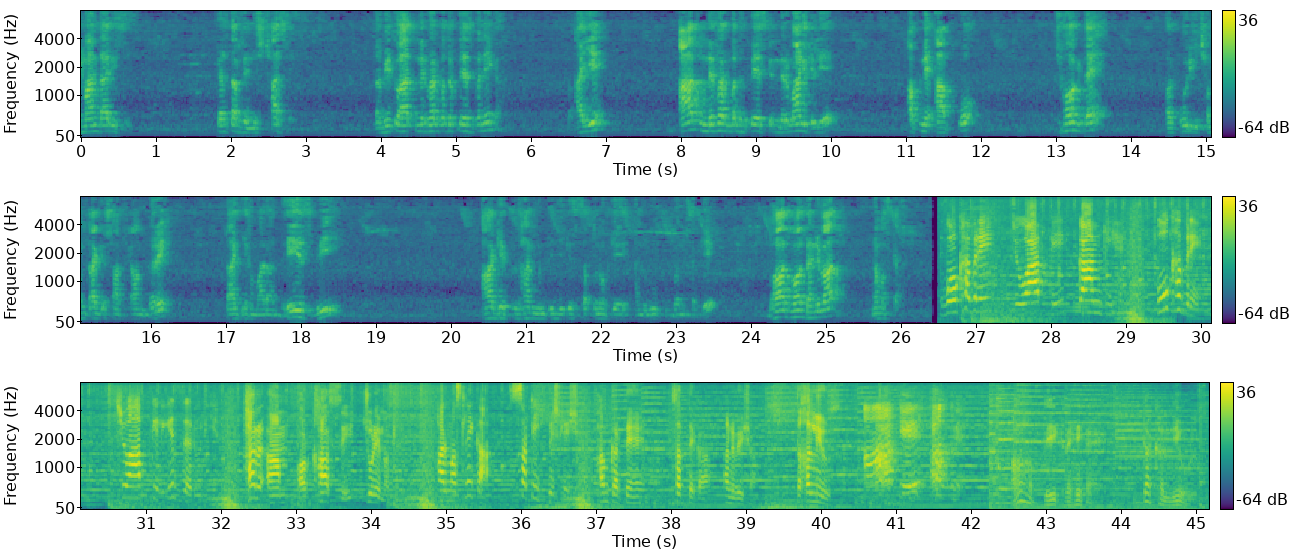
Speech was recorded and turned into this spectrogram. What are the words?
ईमानदारी से, कर्तव्य निष्ठा से, तभी तो आत्मनिर्भर मध्य प्रदेश बनेगा। आइए आत्मनिर्भर मध्य प्रदेश के निर्माण के लिए अपने आप को झोंक दें और पूरी क्षमता के साथ काम करें ताकि हमारा देश भी आगे प्रधानमंत्री जी के सपनों के अनुरूप बन सके। बहुत बहुत धन्यवाद। नमस्कार। वो खबरें जो आपके काम की है वो खबरें जो आपके लिए ज़रूरी है। हर आम और खास से जुड़े मसले। हर मसले का सटीक विश्लेषण। हम करते हैं सत्य का अन्वेषण। दखल न्यूज़। आपके हक में। आप देख रहे हैं दखल न्यूज़।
